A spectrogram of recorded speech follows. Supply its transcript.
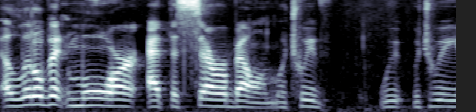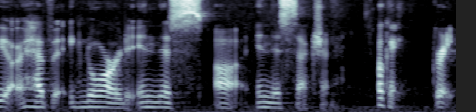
a, little bit more at the cerebellum, which we've we, which we have ignored in this uh, in this section. Okay, great.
